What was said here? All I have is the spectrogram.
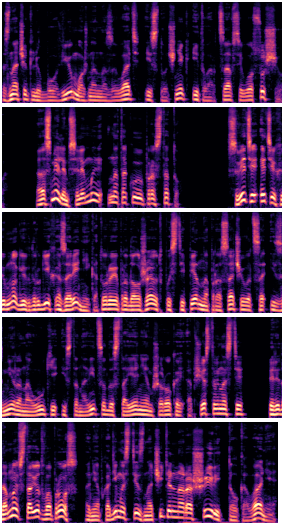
значит, любовью можно называть источник и Творца всего сущего. Осмелимся ли мы на такую простоту?» В свете этих и многих других озарений, которые продолжают постепенно просачиваться из мира науки и становиться достоянием широкой общественности, Передо мной встает вопрос о необходимости значительно расширить толкование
